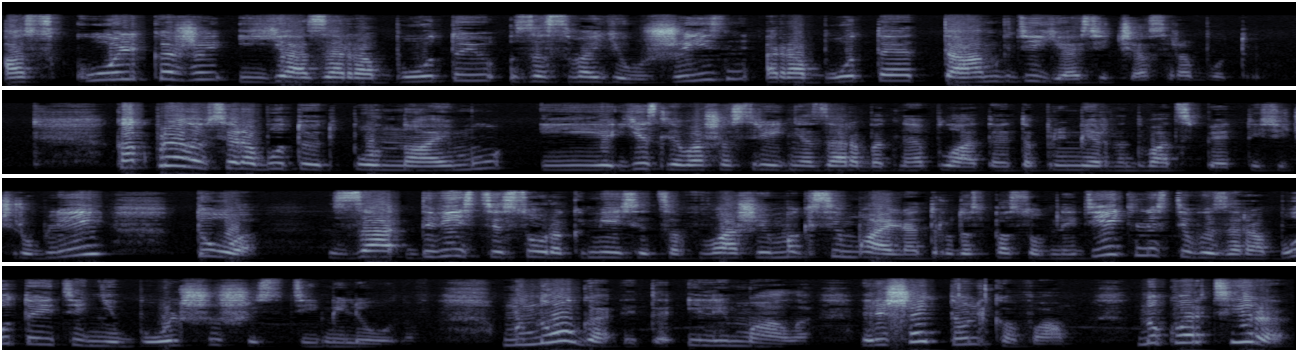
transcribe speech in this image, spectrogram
а сколько же я заработаю за свою жизнь, работая там, где я сейчас работаю. Как правило, все работают по найму, и если ваша средняя заработная плата это примерно 25 тысяч рублей, то за 240 месяцев вашей максимально трудоспособной деятельности вы заработаете не больше 6 миллионов. Много это или мало, решать только вам. Но квартира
